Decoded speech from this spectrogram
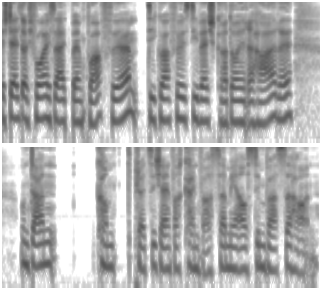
Stellt euch vor, ihr seid beim Coiffeur. Die Coiffeuse, die wäscht gerade eure Haare. Und dann kommt plötzlich einfach kein Wasser mehr aus dem Wasserhahn.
